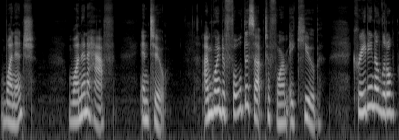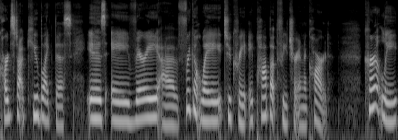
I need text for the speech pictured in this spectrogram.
one inch, one and a half, and two. I'm going to fold this up to form a cube. Creating a little cardstock cube like this is a very uh, frequent way to create a pop-up feature in a card. Currently,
